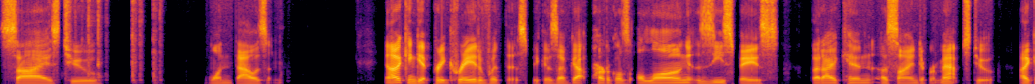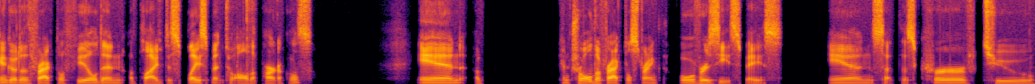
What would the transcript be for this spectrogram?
size to 1000. Now I can get pretty creative with this because I've got particles along Z space that I can assign different maps to. I can go to the fractal field and apply displacement to all the particles and control the fractal strength over Z space and set this curve to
